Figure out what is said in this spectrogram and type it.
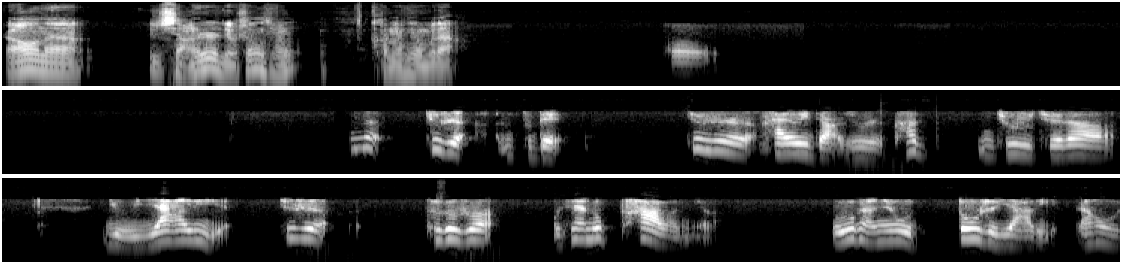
然后呢，想日久生情，可能性不大。哦，那就是不对，就是还有一点就是他，你就是觉得有压力，就是他都说我现在都怕了你了，我都感觉我都是压力，然后，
